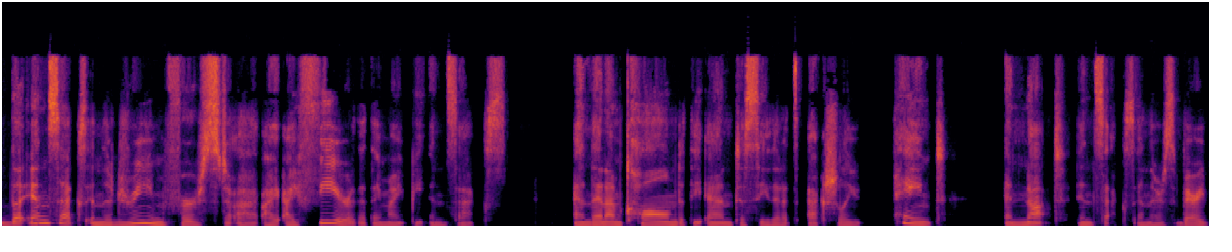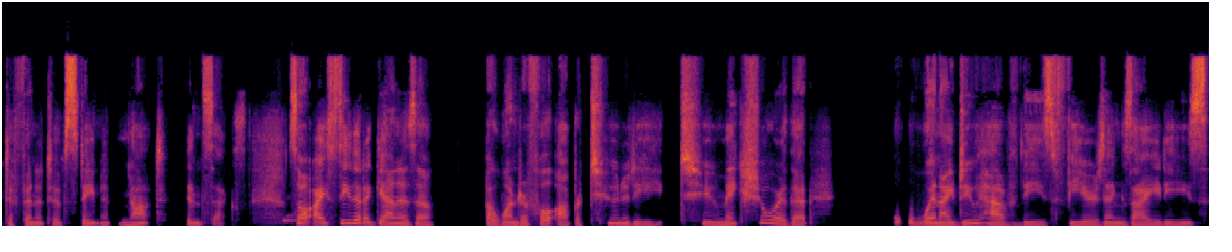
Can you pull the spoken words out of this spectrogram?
the insects in the dream first uh, I, I fear that they might be insects and then i'm calmed at the end to see that it's actually paint and not insects and there's very definitive statement not insects so i see that again as a a wonderful opportunity to make sure that when I do have these fears, anxieties,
